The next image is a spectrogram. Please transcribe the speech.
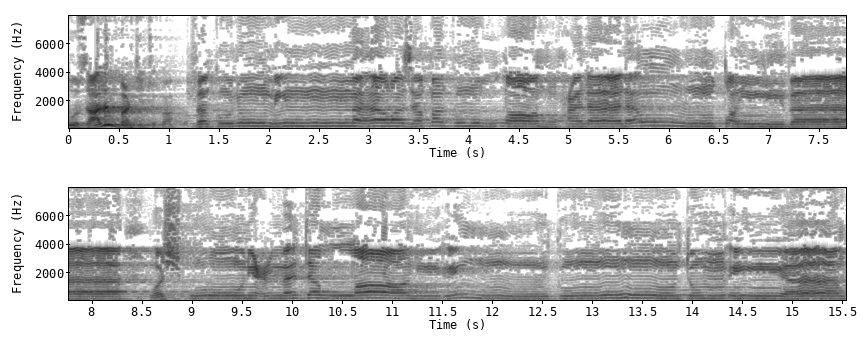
हू ज़ालिम बणिजी चुका हुआ فكلوا مما رزقكم الله حلالا طيبا واشكروا نعمة الله إن كنتم إياه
